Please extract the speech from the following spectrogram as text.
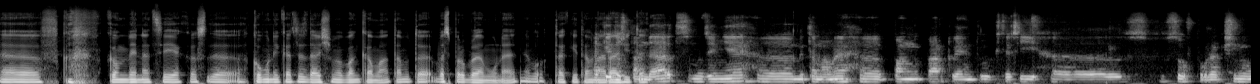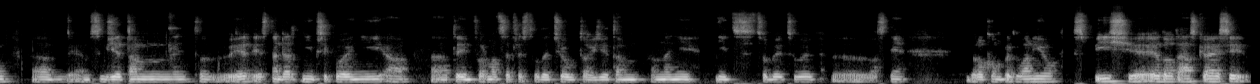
Eh, v kombinaci jako s, komunikace s dalšíma bankama, tam to je bez problémů, ne? Nebo taky tam tak narážíte? je to standard, samozřejmě. My tam máme pár klientů, kteří jsou v productionu. Já myslím, že tam je, je standardní připojení a ty informace přesto tečou, takže tam, tam není nic, co by, co by eh, vlastně bylo komplikovaného. Spíš je to otázka, jestli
